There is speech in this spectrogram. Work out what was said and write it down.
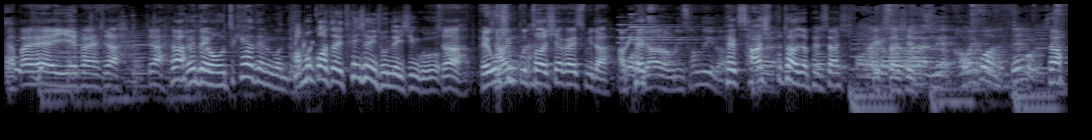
자, 빨리 해, 이해 빨리. 자, 자, 자. 근데 어떻게 해야 되는 건데? 밥 먹고 왔더니 텐션이 좋네, 이 친구. 자, 150부터 시작하겠습니다. 아, 100, 야 우리 3등이다 140부터 하자, 140. 140. 자,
